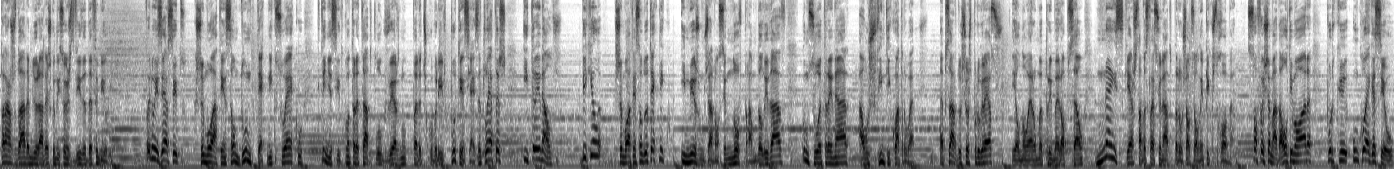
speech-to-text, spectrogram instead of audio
para ajudar a melhorar as condições de vida da família. Foi no exército que chamou a atenção de um técnico sueco que tinha sido contratado pelo governo para descobrir potenciais atletas e treiná-los. Bikila chamou a atenção do técnico e, mesmo já não sendo novo para a modalidade, começou a treinar aos 24 anos. Apesar dos seus progressos, ele não era uma primeira opção, nem sequer estava selecionado para os Jogos Olímpicos de Roma. Só foi chamado à última hora porque um colega seu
